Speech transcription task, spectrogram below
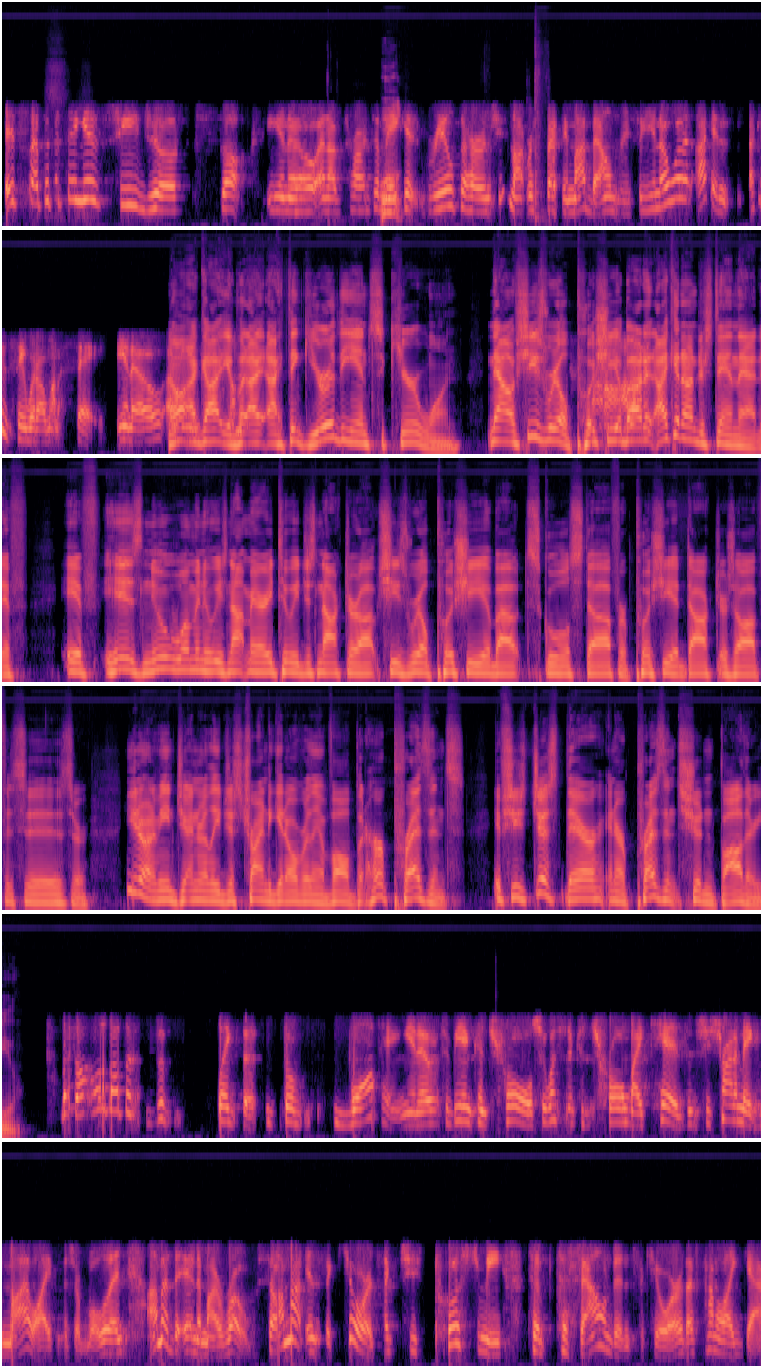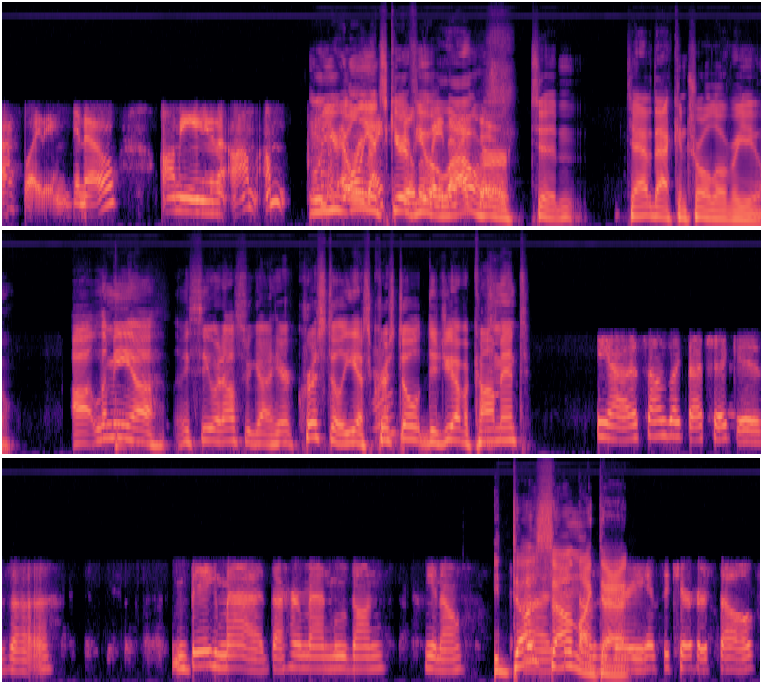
It's but the thing is, she just sucks, you know. And I've tried to Well- make it real to her, and she's not respecting my boundaries. So you know what? I can I can say what I want to say, you know. No, mean, I got you, but I, I think you're the insecure one. Now, if she's real pushy Uh-uh, about I'm it, I can understand that. If if his new woman who he's not married to, he just knocked her up, she's real pushy about school stuff or pushy at doctor's offices or you know what I mean, generally just trying to get overly involved. But her presence, if she's just there and her presence shouldn't bother you. But it's all about the, the like the the wanting, you know, to be in control. She wants to control my kids, and she's trying to make my life miserable. And I'm at the end of my rope, so I'm not insecure. It's like she's pushed me to to sound insecure. That's kind of like gaslighting, you know. I mean, I'm I'm. Well, you're only insecure if you way that I allow her to to have that control over you. Uh, let me uh, let me see what else we got here. Crystal, yes, Crystal, did you have a comment? Yeah, it sounds like that chick is uh big mad that her man moved on, you know. It does Uh, sound like that. Very insecure herself.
